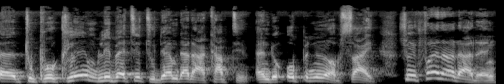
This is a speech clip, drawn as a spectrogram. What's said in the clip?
uh, to proclaim liberty to them that are captive and the opening of sight. So you find out that then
